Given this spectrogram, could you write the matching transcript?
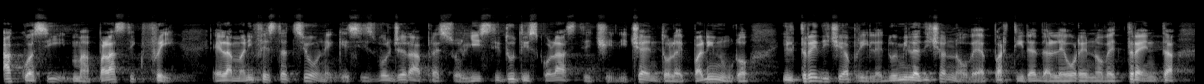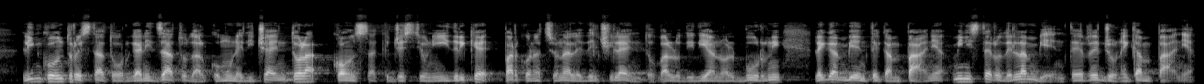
Acqua sì, ma plastic free è la manifestazione che si svolgerà presso gli istituti scolastici di Centola e Palinuro il 13 aprile 2019 a partire dalle ore 9.30. L'incontro è stato organizzato dal Comune di Centola, Consac Gestioni Idriche, Parco Nazionale del Cilento, Vallo di Diano Alburni, Lega Ambiente Campania, Ministero dell'Ambiente e Regione Campania.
